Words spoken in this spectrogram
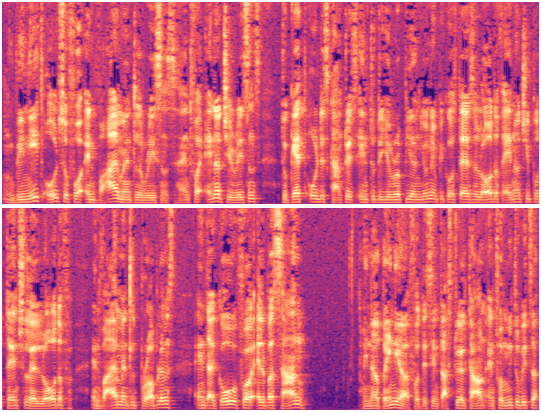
We need also for environmental reasons and for energy reasons to get all these countries into the European Union because there's a lot of energy potential, a lot of environmental problems. And I go for Elbasan in Albania for this industrial town and for Mitrovica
